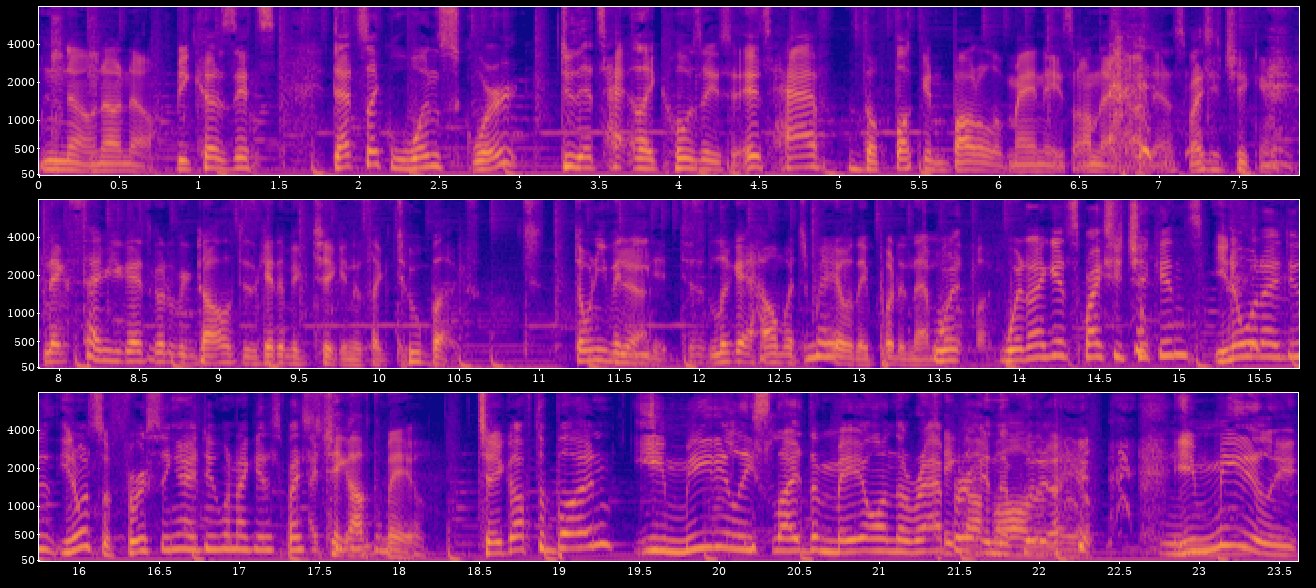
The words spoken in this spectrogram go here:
no, no, no. Because it's that's like one squirt, dude. That's ha- like Jose said. It's half the fucking bottle of mayonnaise on that goddamn spicy chicken. Next time you guys go to McDonald's, just get a McChicken. It's like two bucks. Just don't even Yeah. eat it. Just look at how much mayo they put in that When, motherfucker. when I get spicy chickens, you know what I do? You know what's the first thing I do when I get a spicy I take off the mayo. Take off the bun. Immediately slide the mayo on the wrapper and then put the it. immediately.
